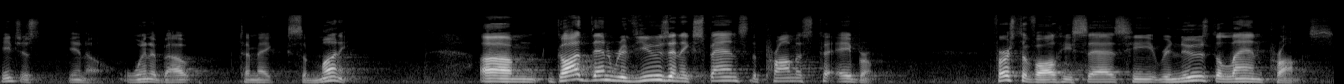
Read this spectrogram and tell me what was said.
He just you know, went about to make some money. Um, God then reviews and expands the promise to Abram. First of all, he says he renews the land promise.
